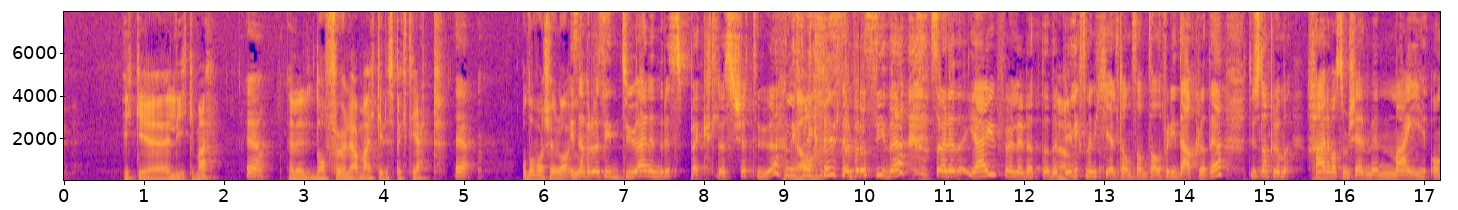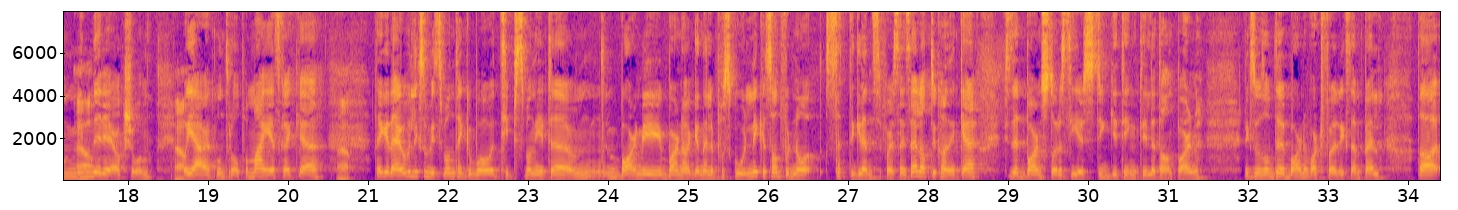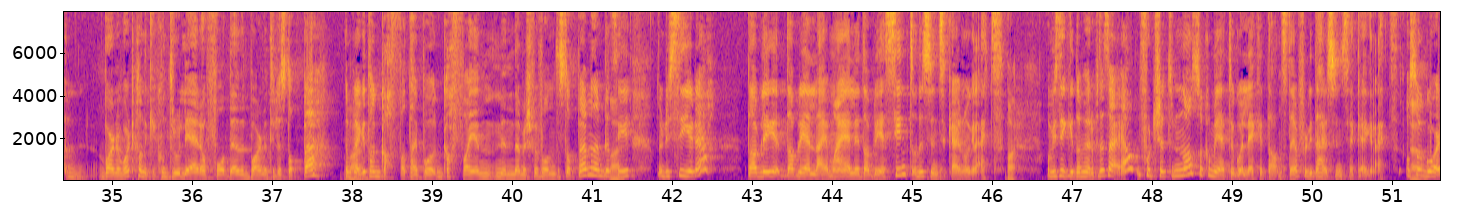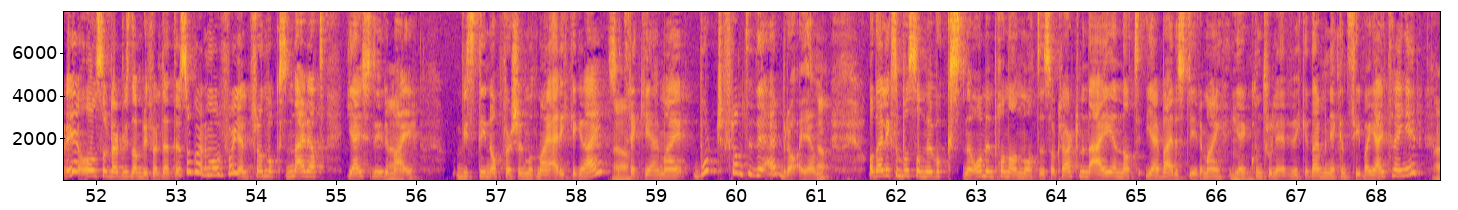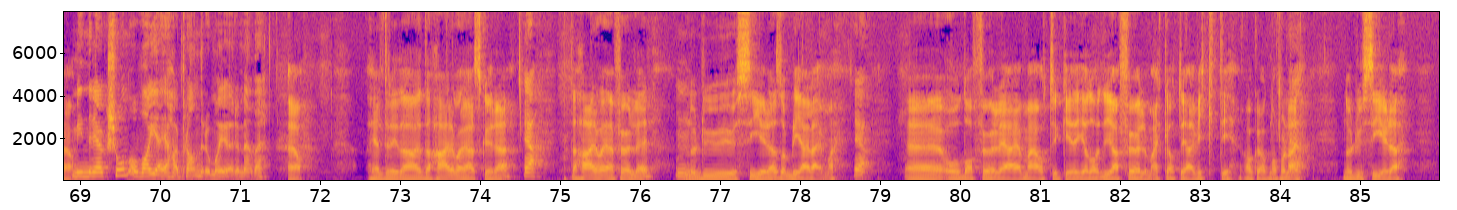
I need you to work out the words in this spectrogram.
ikke liker meg. Ja. Eller da føler jeg meg ikke respektert. ja. Og da hva skjer da? Jo, Istedenfor å si 'du er en respektløs kjøtthue', liksom, Ja. istedenfor å si det, så er det 'jeg føler dette'. Det Ja. blir liksom en helt annen samtale, fordi det er akkurat det. Du snakker om 'her er hva som skjer med meg', og min Ja. reaksjon. Og jeg har kontroll på meg. Jeg skal ikke Ja. tenke, det er jo liksom Hvis man tenker på tips man gir til mm, barn i barnehagen eller på skolen, ikke sant? for nå sette grenser for seg selv. At du kan ikke Hvis et barn står og sier stygge ting til et annet barn, liksom sånn til barnet vårt, for eksempel Barnet vårt kan ikke kontrollere å få det barnet til å stoppe. De kan Nei. ikke ta gaffateip og gaffa i munnen deres for å få den til å stoppe, men de kan Nei. si når du sier det, da blir, da blir jeg lei meg, eller da blir jeg sint, og det syns ikke jeg er noe greit. Nei. Og hvis ikke de hører på det, så er jeg, ja, fortsetter du nå, så kommer jeg til å gå og leke et annet sted, fordi det her syns jeg ikke er greit. Og så Ja. går de, og så klart hvis de blir fulgt etter, så går de og får hjelp fra en voksen. Men det er det at jeg styrer Ja. meg. Hvis din oppførsel mot meg er ikke grei, så trekker jeg meg bort fram til det er bra igjen. Og det er liksom på sånn med voksne òg, men på en annen måte, så klart. Men det er igjen at jeg bare styrer meg. Jeg kontrollerer ikke deg, men jeg kan si hva jeg trenger, Mm. Ja. min reaksjon, og hva jeg har planer om å gjøre med det. Ja. Helt riktig. Det her- Det er hva jeg skal gjøre. Ja. Det her er hva jeg føler. Når du sier det, så blir jeg lei meg. Ja. Eh, og da føler jeg meg at ikke, jeg føler meg ikke at jeg er viktig akkurat nå for deg. Ja. Når du sier det.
